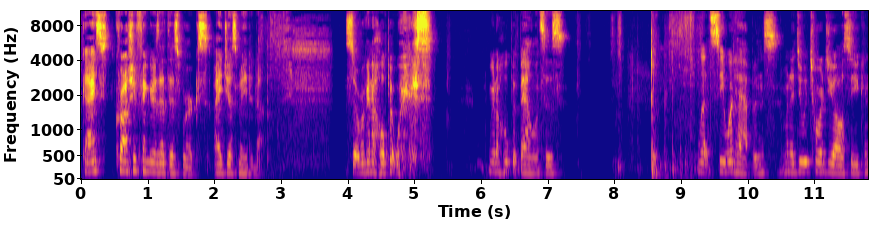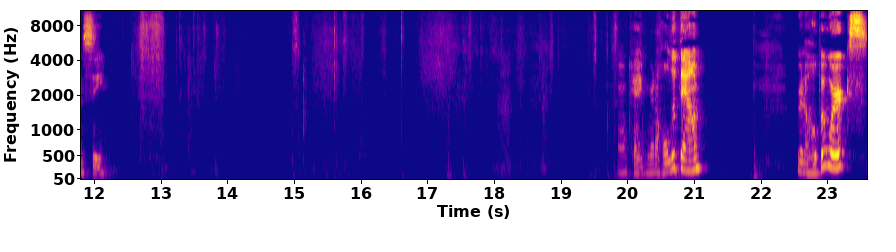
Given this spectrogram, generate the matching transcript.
Guys, cross your fingers that this works. I just made it up. So we're going to hope it works. We're going to hope it balances. Let's see what happens. I'm going to do it towards y'all so you can see. Okay, we're going to hold it down. We're going to hope it works.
